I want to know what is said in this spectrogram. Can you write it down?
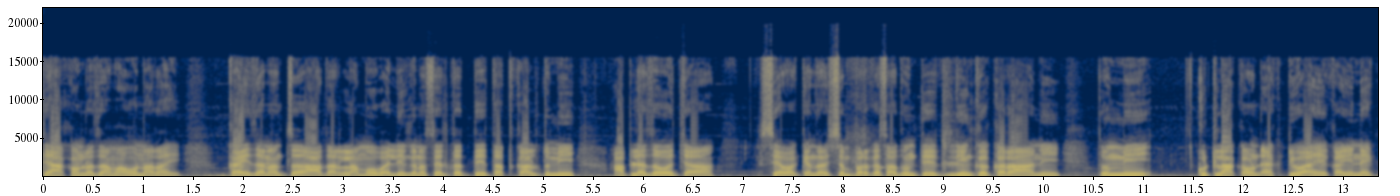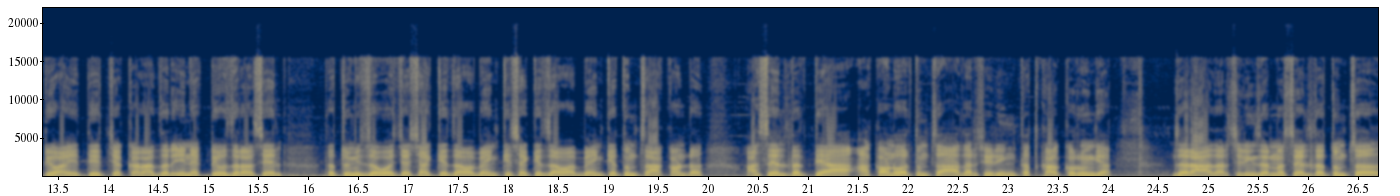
त्या अकाउंटला जमा होणार आहे. काही जणांचं आधारला मोबाईल लिंक नसेल तर ते तत्काळ तुम्ही आपल्या जवळच्या सेवा केंद्राशी संपर्क साधून ते लिंक करा आणि तुम्ही कुठला अकाउंट ॲक्टिव्ह आहे का इनॲक्टिव्ह आहे ते चेक करा. जर इनॲक्टिव्ह जर असेल तर तुम्ही जवळच्या शाखेत जावा बँके शाखेत जावा. बँकेत तुमचं अकाउंट असेल तर त्या अकाउंटवर तुमचं आधार शेडिंग तत्काळ करून घ्या. जर आधार शेडिंग जर नसेल तर तुमचं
